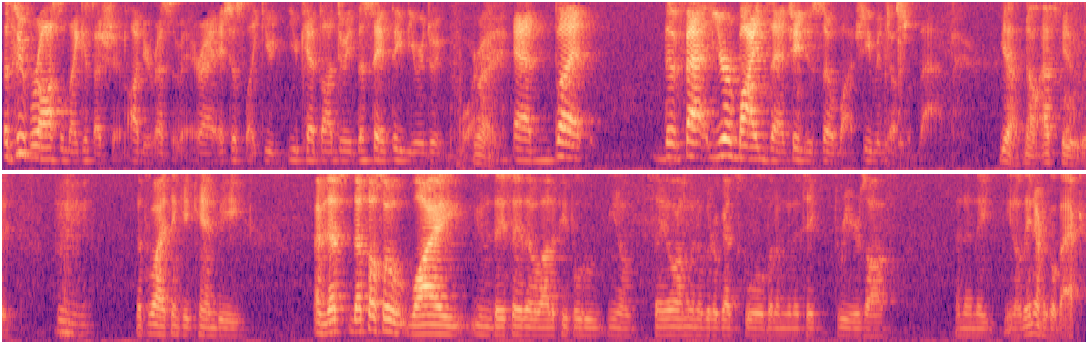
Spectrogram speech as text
a super awesome like accession on your resume, right? It's just like you you kept on doing the same thing you were doing before, Right. And but the fact your mindset changes so much even just with that. Yeah. No. Absolutely. Mm-hmm. That's why I think it can be. I mean, that's that's also why you know, they say that a lot of people who you know say, "Oh, I'm going to go to grad school, but I'm going to take three years off," and then they you know they never go back.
